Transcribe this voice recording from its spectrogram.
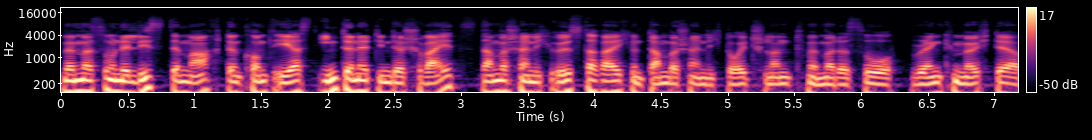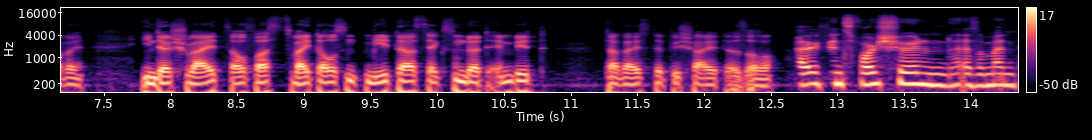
wenn man so eine Liste macht, dann kommt erst Internet in der Schweiz, dann wahrscheinlich Österreich und dann wahrscheinlich Deutschland, wenn man das so ranken möchte. Aber in der Schweiz auf was? 2000 Meter, 600 Mbit, da weiß der Bescheid. Also Aber ich finde es voll schön. Also mein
